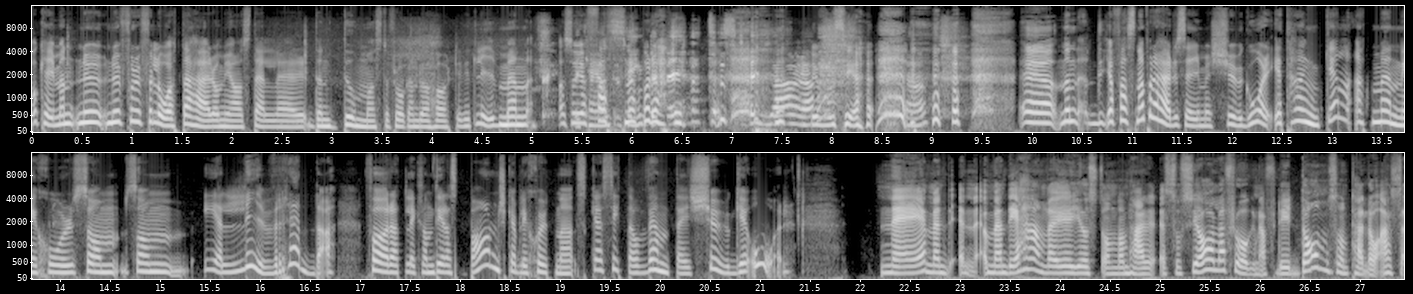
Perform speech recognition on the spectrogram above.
Okej, men nu, nu får du förlåta här om jag ställer den dummaste frågan du har hört i ditt liv, men alltså jag fastnar på det här. Du ska göra. Vi får se. Ja. Eh, men jag fastnar på det här du säger med 20 år. Är tanken att människor som, som är livrädda för att liksom deras barn ska bli skjutna ska sitta och vänta i 20 år? Nej, men, men det handlar ju just om de här sociala frågorna, för det är de som tar lång alltså,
